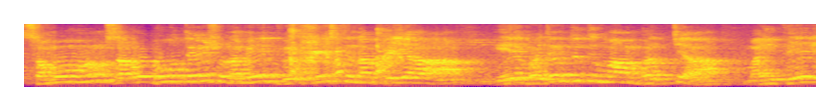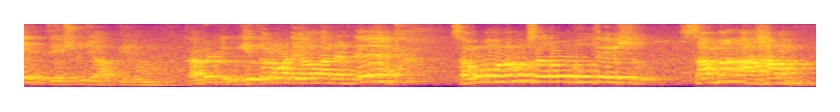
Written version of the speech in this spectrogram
సమూహం సర్వభూతేషు నమే ద్వేషేస్తి నా ప్రియ. ఏ భజంతుతి మా భత్య మైతే తేషు జాప్యం. కాబట్టి గీతలో వాడు ఏమన్నారంటే సమూహం సర్వభూతేషు సమ అహం.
